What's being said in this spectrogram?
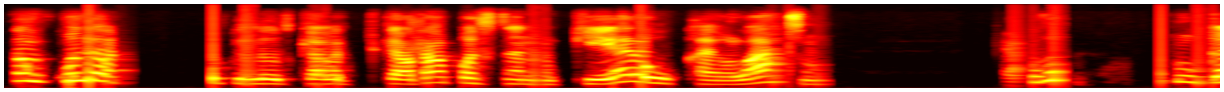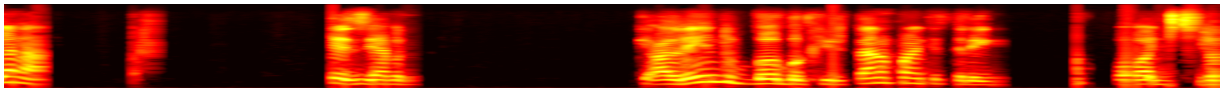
Então, quando ela o piloto que ela que ela apostando que era o Kyle Larson, eu vou pro Ganassi reserva, além do Bubba, que está no 43, pode ser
